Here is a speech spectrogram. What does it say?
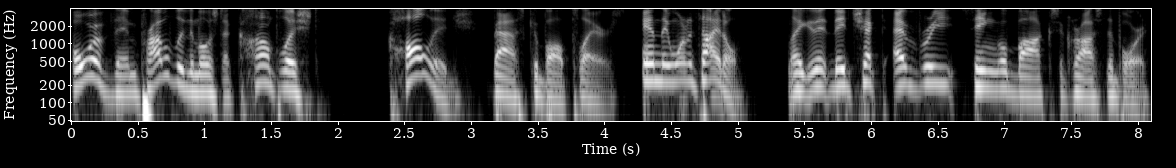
four of them, probably the most accomplished college basketball players. And they won a title. Like they checked every single box across the board.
